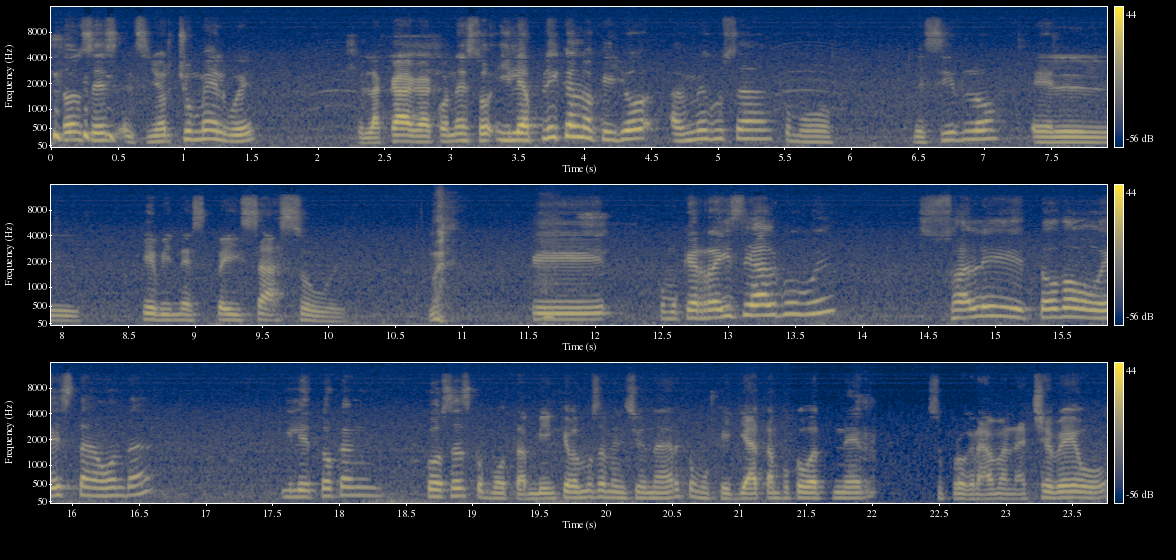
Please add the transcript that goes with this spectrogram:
Entonces, el señor Chumel, güey, pues la caga con esto y le aplican lo que yo, a mí me gusta como decirlo, el Kevin Spaceazo, güey. Que como que a raíz de algo, güey, sale todo esta onda y le tocan cosas como también que vamos a mencionar, como que ya tampoco va a tener su programa en HBO.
